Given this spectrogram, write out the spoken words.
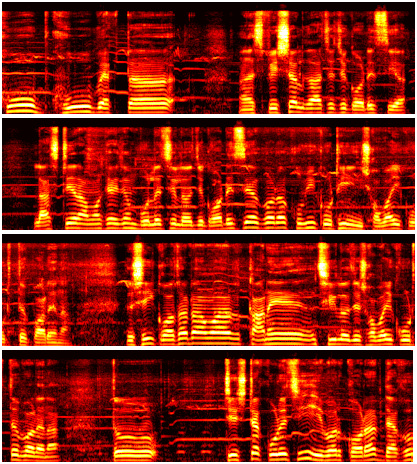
খুব খুব একটা স্পেশাল গাছ আছে গডেসিয়া। লাস্ট ইয়ার আমাকে একজন বলেছিল যে গডেসিয়া করা খুবই কঠিন, সবাই করতে পারে না। তো সেই কথাটা আমার কানে ছিল যে সবাই করতে পারে না। তো চেষ্টা করেছি, এবার করার। দেখো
